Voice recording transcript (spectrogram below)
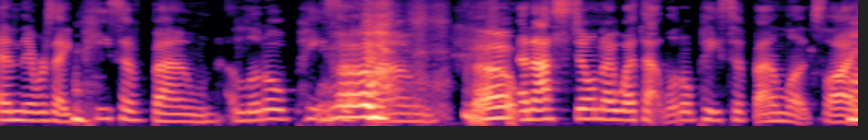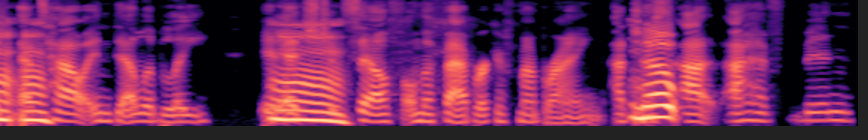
and there was a piece of bone, a little piece No. of bone, no. and I still know what that little piece of bone looks like. That's how indelibly it etched Mm. itself on the fabric of my brain. I just, Nope. I, I have been.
